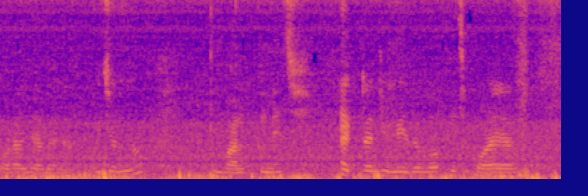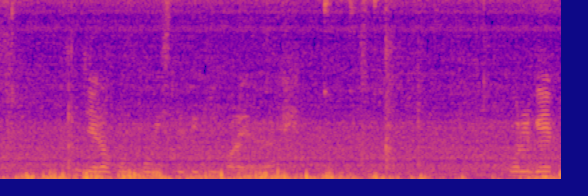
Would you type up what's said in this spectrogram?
করা যাবে না। ওই জন্য বাল্ব কিনেছি। একটা ঝুলিয়ে দেবো, কিছু করা যাবে যেরকম পরিস্থিতি কী করা যাবে। কোলগেট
